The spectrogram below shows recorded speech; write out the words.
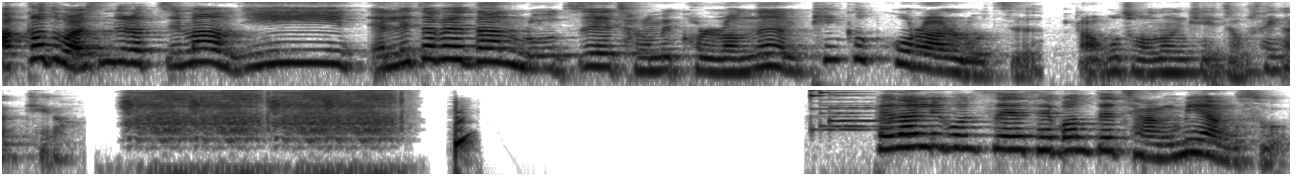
아까도 말씀드렸지만 이 Elizabethan Rose의 장미 컬러는 pink coral rose라고 저는 개인적으로 생각해요. Penhaligon's의 세 번째 장미 향수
